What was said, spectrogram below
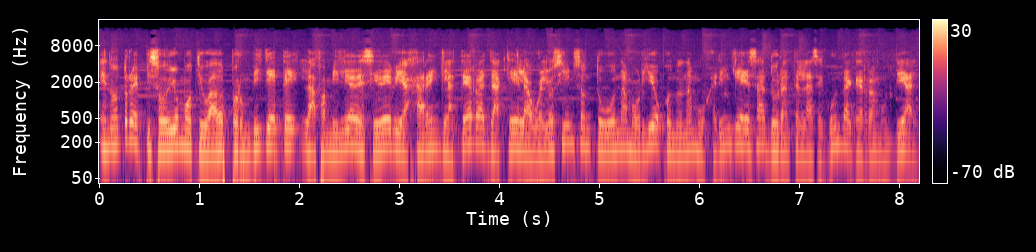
En otro episodio motivado por un billete, la familia decide viajar a Inglaterra ya que el abuelo Simpson tuvo un amorío con una mujer inglesa durante la Segunda Guerra Mundial.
